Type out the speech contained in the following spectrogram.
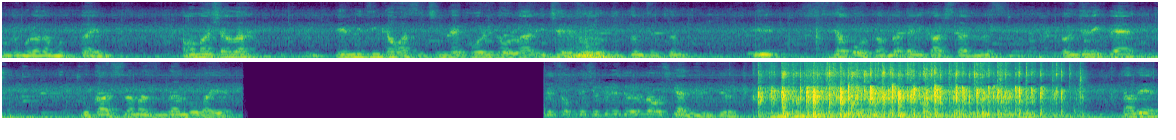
bugün burada mutluyum. Ama maşallah bir miting havası içinde koridorlar içeri dolu tıklım tıklım bir sıcak ortamda beni karşıladınız. Öncelikle bu karşılamanızdan dolayı çok teşekkür ediyorum ve hoş geldiniz diyorum. Tabii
